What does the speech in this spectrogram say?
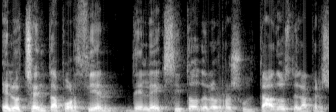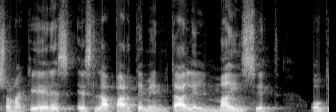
El 80% del éxito, de los resultados de la persona que eres, es la parte mental, el mindset. ¿Ok?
